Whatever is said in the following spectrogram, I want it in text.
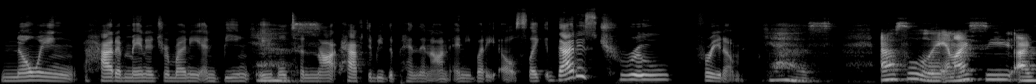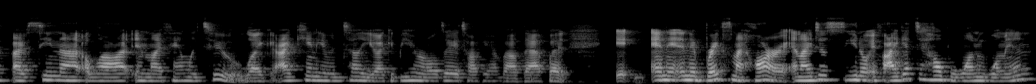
knowing how to manage your money and being able to not have to be dependent on anybody else. Like that is true freedom. Yes, absolutely. And I see I've I've seen that a lot in my family too. Like I can't even tell you. I could be here all day talking about that, but it and it, and it breaks my heart. And I just, you know, if I get to help one woman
